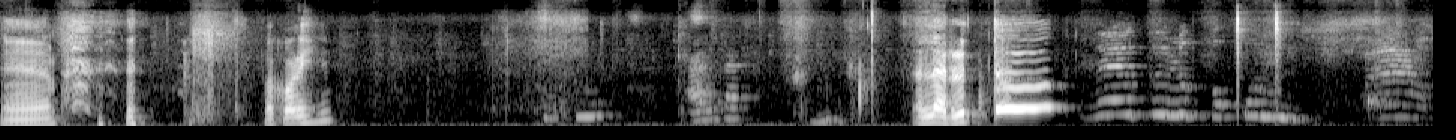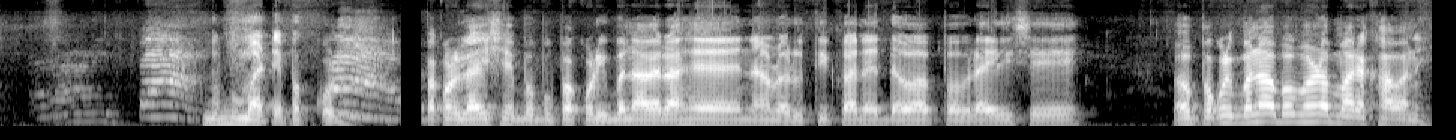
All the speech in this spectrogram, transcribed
એમ? પકોડી? અલા ઋતુ? બબુ માટે પકોડી. પકોડી લાવી છે બબુ પકોડી બનાવેલા છે ને હમણાં ઋતિકાને દવા પવરાયેલી છે. બબુ પકોડી બનાવો બબુ મારે ખાવાની.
